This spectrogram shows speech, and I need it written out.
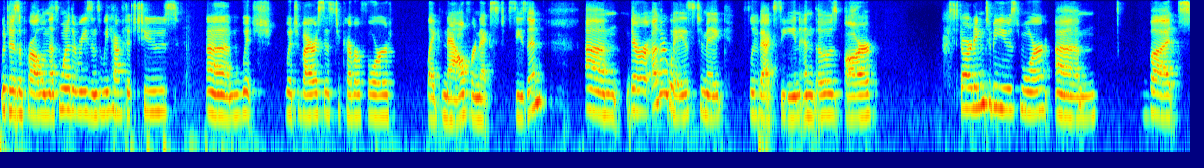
which is a problem. That's one of the reasons we have to choose um, which which viruses to cover for like now for next season. Um, there are other ways to make flu vaccine, and those are starting to be used more. Um, but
